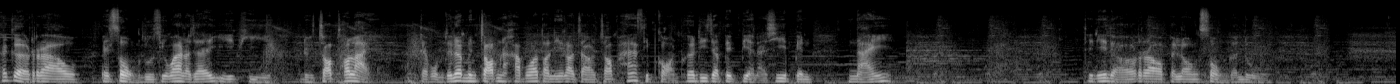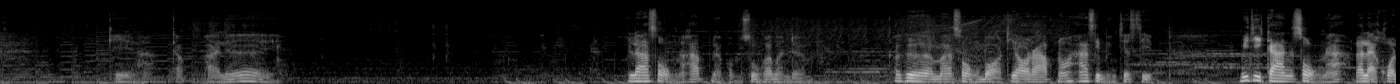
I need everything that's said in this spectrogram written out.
ถ้าเกิดเราไปส่งดูซิว่าเราจะได้ EP หรือจ็อบเท่าไหร่ แต่ผมจะเลือกเป็นจ็อบนะครับเพราะว่าตอนนี้เราจะเอาจ็อบ50 ก่อน เพื่อที่จะไปเปลี่ยนอาชีพเป็นไนท์ทีนี้เดี๋ยวเราไปลองส่งกันดูโอเคฮะกลับไปเลย เวลาส่งนะครับเดี๋ยวผมซูมเข้าเหมือนเดิม ก็คือมาส่งบอร์ดที่เรารับเนาะ50ถึง70วิธีการส่งนะหลายๆคน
